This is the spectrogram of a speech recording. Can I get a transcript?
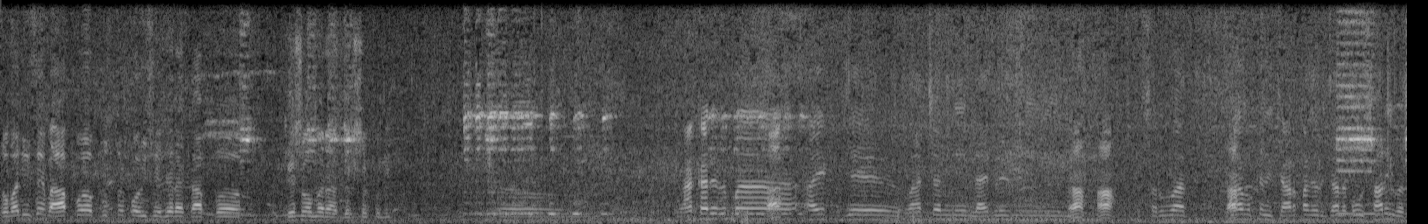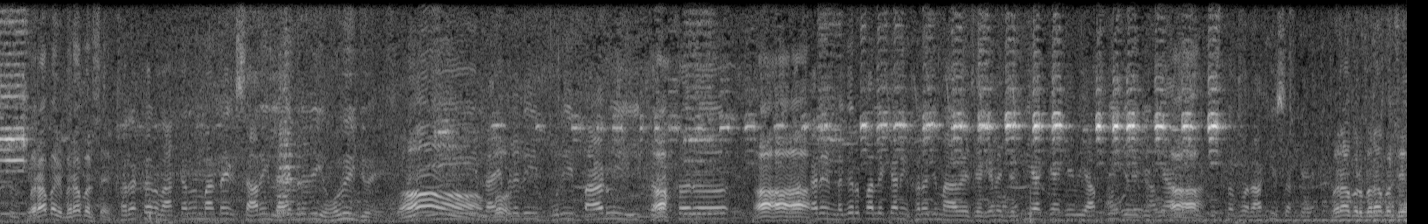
તો બાજી સાહેબ આપ પુસ્તકો વિશે જરાક આપ કહેશો અમારા દર્શકોની. વાંકાનેરમાં આ એક જે વાંચનની લાઇબ્રેરીની હા હા. શરૂઆત ઘણા વખતથી ચાર પાંચ વર્ષ ચાલે બહુ સારી વસ્તુ છે. બરાબર બરાબર સાહેબ ખરેખર વાંકાનેર માટે એક સારી લાઇબ્રેરી હોવી જોઈએ. લાઇબ્રેરી પૂરી પાડવી ખરેખર હા હા હા. વાંકાનેર નગરપાલિકાની ફરજમાં આવે છે કે એને જગ્યા ક્યાંક એવી આપવી જોઈએ કે જ્યાં પુસ્તકો રાખી શકે. બરાબર બરાબર છે.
